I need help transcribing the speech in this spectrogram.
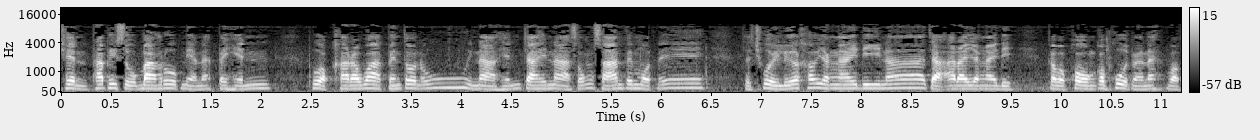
เช่น พระภิกษุบางรูปเนี่ยนะไปเห็นพวกคารวะเป็นต้นโอ้ยน่าเห็นใจน่าสงสารไปหมดเอ๊ จะช่วยเหลือเขายังไงดีนะ จะอะไรยังไงดี ก็บอกพระองค์ก็พูดนะนะบอก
